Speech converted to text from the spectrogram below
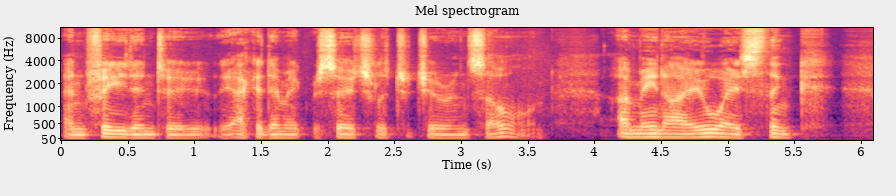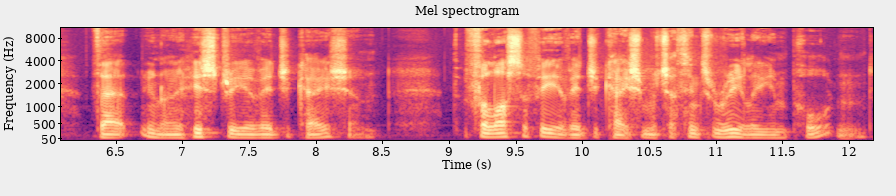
and feed into the academic research literature and so on. I mean, I always think that, you know, history of education, philosophy of education, which I think is really important,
